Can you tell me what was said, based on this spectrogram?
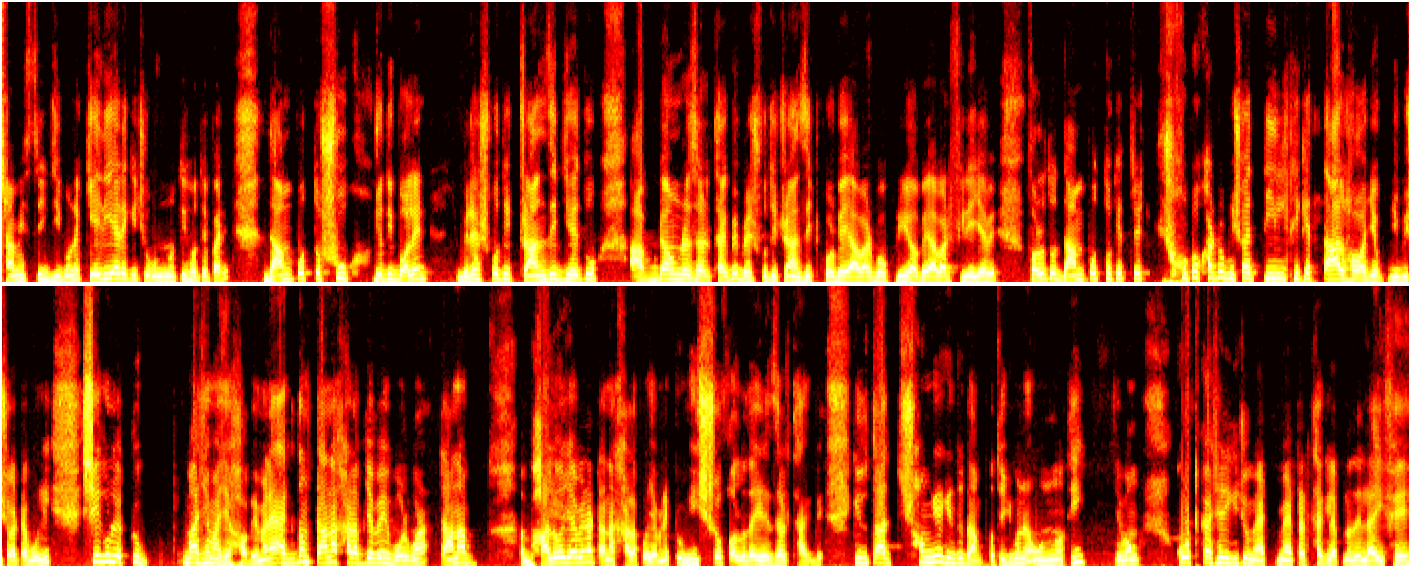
স্বামী, স্ত্রীর জীবনে কেরিয়ারে কিছু উন্নতি হতে পারে। দাম্পত্য সুখ যদি বলেন, বৃহস্পতি ট্রানজিট যেহেতু আপ ডাউন রেজাল্ট থাকবে, বৃহস্পতি ট্রানজিট করবে, আবার বকরি হবে, আবার ফিরে যাবে। ফলত দাম্পত্য ক্ষেত্রে ছোটোখাটো বিষয়, তিল থেকে তাল হওয়া যে বিষয়টা বলি, সেগুলো একটু মাঝে মাঝে হবে। মানে একদম টানা খারাপ যাবে আমি বলব না, টানা ভালো যাবে না, টানা খারাপও যাবে না। একটু মিশ্র ফলদায়ী রেজাল্ট থাকবে। কিন্তু তার সঙ্গে কিন্তু দাম্পত্য জীবনে উন্নতি এবং কোর্ট কাছারি কিছু ম্যাটার থাকলে আপনাদের লাইফে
